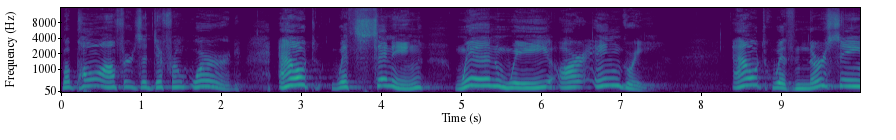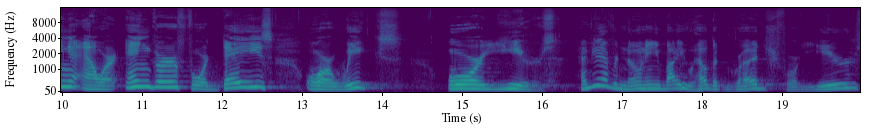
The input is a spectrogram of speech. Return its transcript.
But Paul offers a different word out with sinning when we are angry, out with nursing our anger for days or weeks or years. Have you ever known anybody who held a grudge for years?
